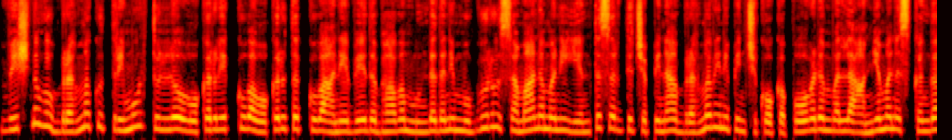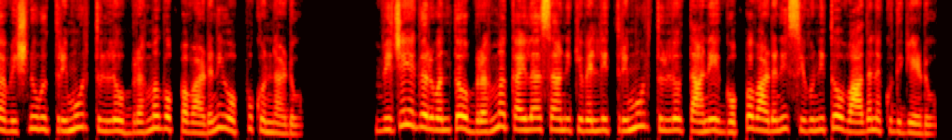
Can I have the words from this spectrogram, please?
విష్ణువు బ్రహ్మకు త్రిమూర్తుల్లో ఒకరు ఎక్కువ ఒకరు తక్కువ అనే భేదభావం ఉండదని ముగ్గురూ సమానమని ఎంత సర్ది చెప్పినా బ్రహ్మ వినిపించుకోకపోవడం వల్ల అన్యమనస్కంగా విష్ణువు త్రిమూర్తుల్లో బ్రహ్మ గొప్పవాడని ఒప్పుకున్నాడు. విజయగర్వంతో బ్రహ్మ కైలాసానికి వెళ్ళి త్రిమూర్తుల్లో తానే గొప్పవాడని శివునితో వాదనకు దిగాడు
